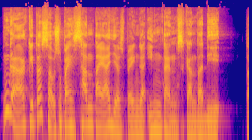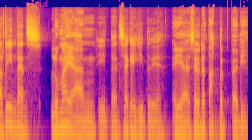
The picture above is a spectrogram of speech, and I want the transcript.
enggak kita su- supaya santai aja supaya nggak intens kan tadi Tadi intens. Lumayan. Intensnya kayak gitu ya. Iya, saya udah takut tadi.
